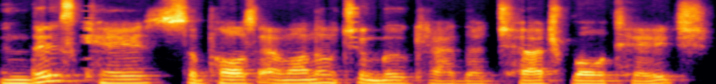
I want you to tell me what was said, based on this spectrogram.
In this case, suppose I wanted to look at the touch voltage.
